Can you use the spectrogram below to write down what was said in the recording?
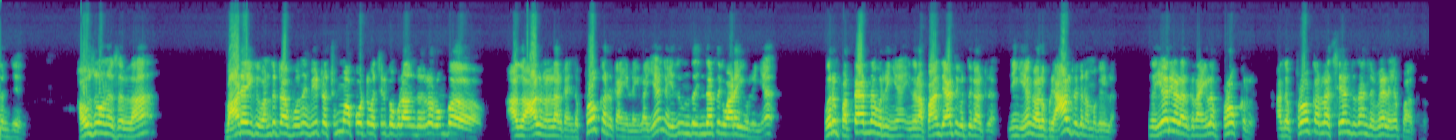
தெரிஞ்சது ஹவுஸ் ஓனர்ஸ் எல்லாம் வாடகைக்கு வந்துட்டா போதும் வீட்டை சும்மா போட்டு வச்சிருக்க கூடாதுன்றதுல ரொம்ப அது ஆள் நல்லா இருக்காங்க இந்த புரோக்கர் இருக்காங்க இல்லைங்களா? ஏங்க இது இந்த இந்த இடத்துக்கு வாடகைக்கு விடுறீங்க? வெறும் பத்தாயிரம் தான் வர்றீங்க இதை நான் பாஞ்சாயிரத்துக்கு வித்து காட்டுறேன். நீங்க ஏன் கவலைப்படுறீங்க ஆள் இருக்கு நம்ம கையில? இந்த ஏரியாவில் இருக்கிறாங்களே புரோக்கர். அந்த புரோக்கர்ல சேர்ந்து தான் இந்த வேலையை பார்க்குறோம்.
